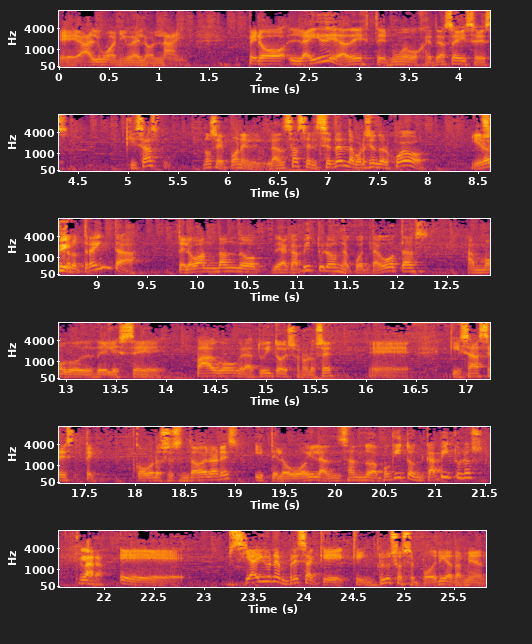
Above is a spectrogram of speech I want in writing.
eh, algo a nivel online. Pero la idea de este nuevo GTA 6 es quizás no sé, ponen, lanzás el 70% del juego y el otro 30% te lo van dando de a capítulos, de a cuentagotas, a modo de DLC pago, gratuito, eso no lo sé. Eh, quizás es te cobro 60 dólares y te lo voy lanzando a poquito en capítulos. Claro. Eh, si hay una empresa que, que incluso se podría también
